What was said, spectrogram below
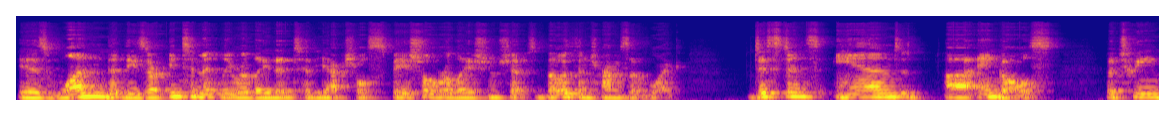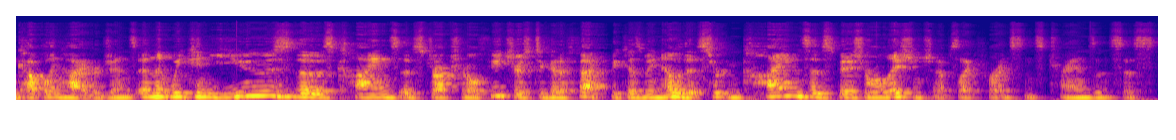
is one, that these are intimately related to the actual spatial relationships, both in terms of like distance and uh, angles, between coupling hydrogens and that we can use those kinds of structural features to good effect because we know that certain kinds of spatial relationships, like for instance trans and cis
